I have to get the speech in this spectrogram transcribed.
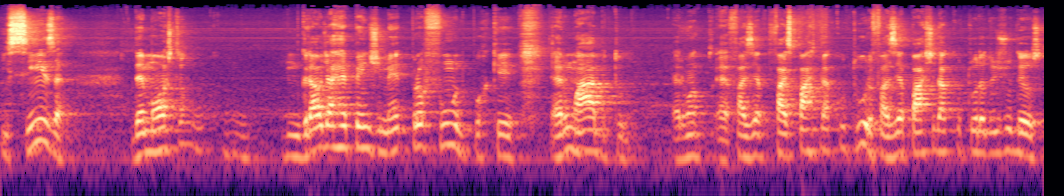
e cinza demonstram um, um grau de arrependimento profundo, porque era um hábito Era uma, é, fazia, faz parte da cultura, fazia parte da cultura dos judeus.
